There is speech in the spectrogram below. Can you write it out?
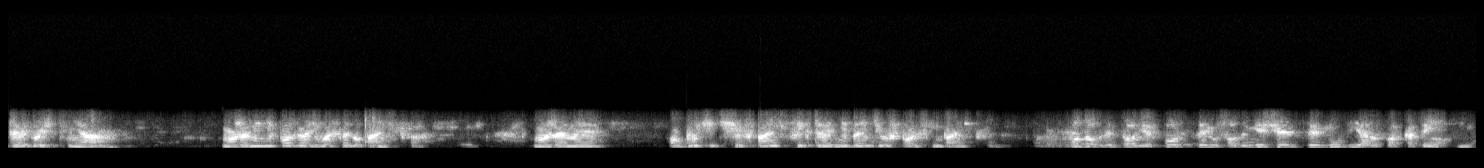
Któregoś dnia możemy nie poznać własnego państwa. Możemy obudzić się w państwie, które nie będzie już polskim państwem. W podobnym tonie w Polsce już od miesięcy mówi Jarosław Kaczyński.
